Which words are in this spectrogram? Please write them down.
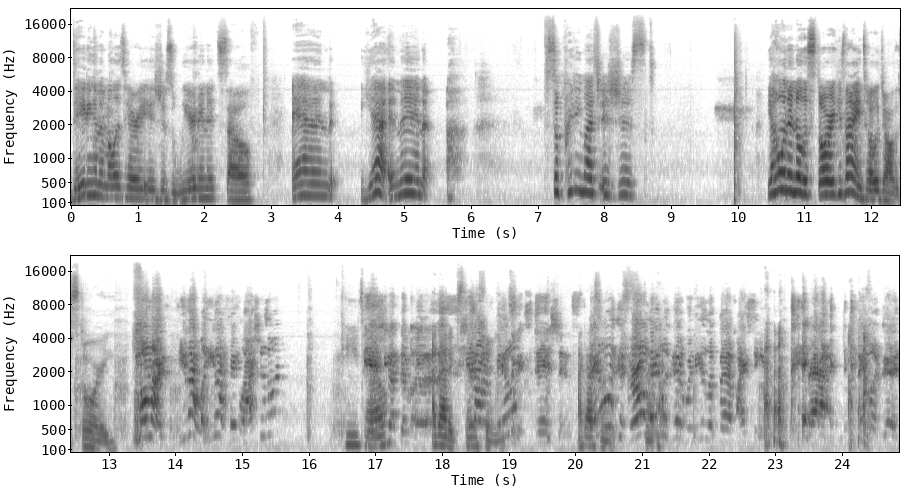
Dating in the military is just weird in itself. And yeah, and then so pretty much it's just y'all want to know the story because I ain't told y'all the story. Hold on, you got like you got fake lashes on? Can you tell? Yeah, she got them. Uh, I got she got extensions. extensions. I got They some. look good, girl. They look good. When you look up, I see that. They look good.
